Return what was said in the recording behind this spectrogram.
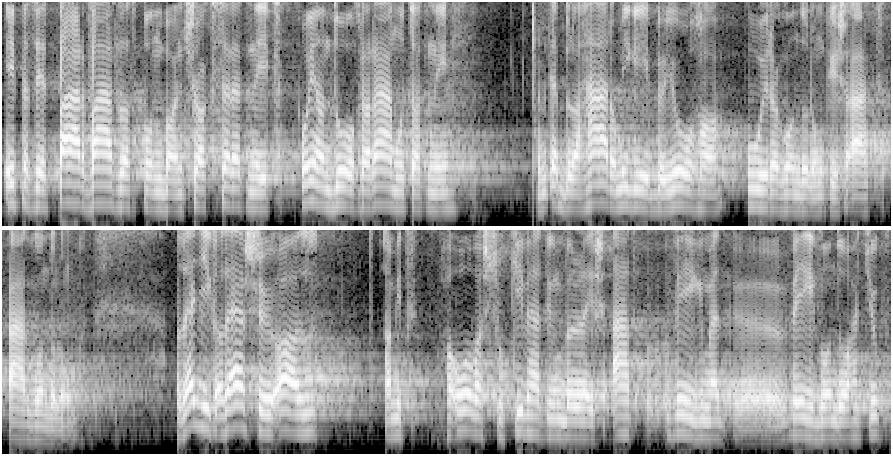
Épp ezért pár vázlatpontban csak szeretnék olyan dolgokra rámutatni, amit ebből a három igéből jó, ha újra gondolunk és át, átgondolunk. Az egyik, az első az, amit ha olvassuk, kivehetünk belőle, és át végig, végig gondolhatjuk,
